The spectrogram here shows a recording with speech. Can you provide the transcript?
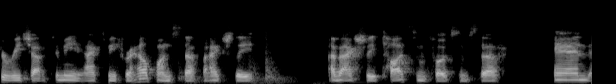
who reach out to me and ask me for help on stuff. I actually, I've actually taught some folks some stuff, and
